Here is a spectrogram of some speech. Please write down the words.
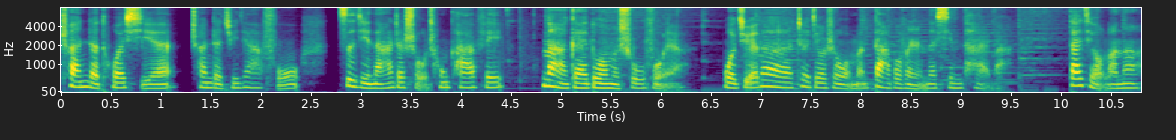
穿着拖鞋，穿着居家服，自己拿着手冲咖啡。”那该多么舒服呀！我觉得这就是我们大部分人的心态吧。待久了呢，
